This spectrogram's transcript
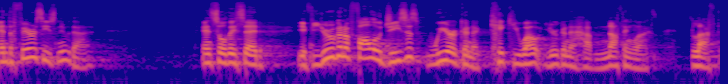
And the Pharisees knew that. And so they said, if you're going to follow Jesus, we are going to kick you out. You're going to have nothing left. Left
